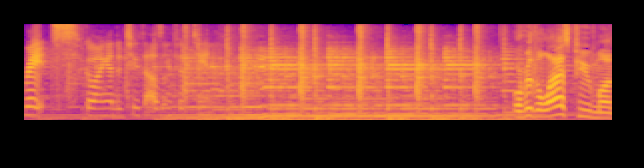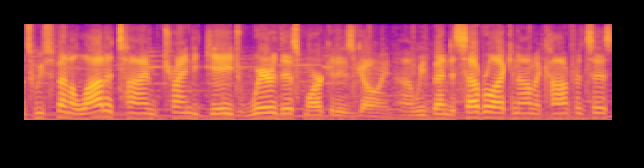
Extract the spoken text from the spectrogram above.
rates going into 2015. Over the last few months, we've spent a lot of time trying to gauge where this market is going. Uh, we've been to several economic conferences,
